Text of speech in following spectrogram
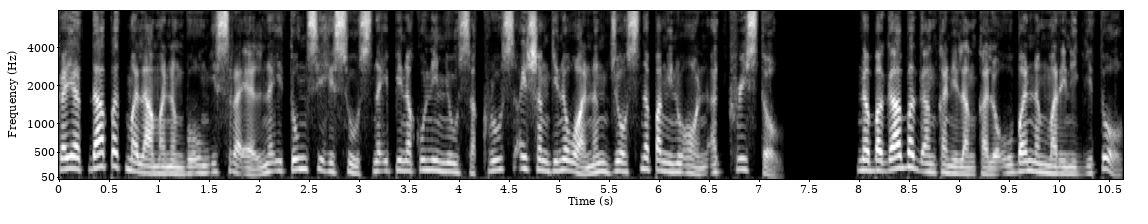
Kaya't dapat malaman ng buong Israel na itong si Jesus na ipinakuninyo sa krus ay siyang ginawa ng Diyos na Panginoon at Kristo. Nabagabag ang kanilang kalooban ng marinig ito,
